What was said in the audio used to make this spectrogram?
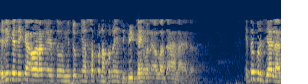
Jadi ketika orang itu hidupnya sepenuh-penuhnya dibingkai oleh Allah taala itu. Itu berjalan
